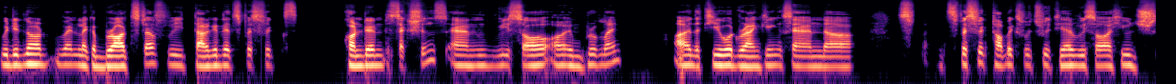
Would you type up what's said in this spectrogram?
we did not went like a broad stuff we targeted specific content sections and we saw an improvement uh, in the keyword rankings and uh, specific topics which we care we saw a huge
